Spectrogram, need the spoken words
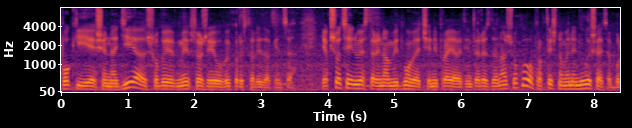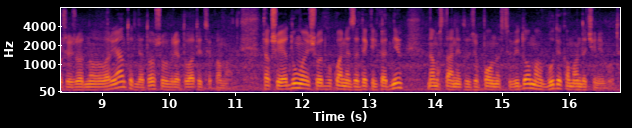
поки є ще надія, щоб ми все ж його використали до кінця. Якщо ці інвестори нам відмовлять чи не проявлять інтерес до нашого клубу, практично в мене не лишається більше жодного варіанту для того, щоб врятувати цю команду. Так що я думаю, що от буквально за декілька днів нам стане тут вже повністю відомо, буде команда чи не буде.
